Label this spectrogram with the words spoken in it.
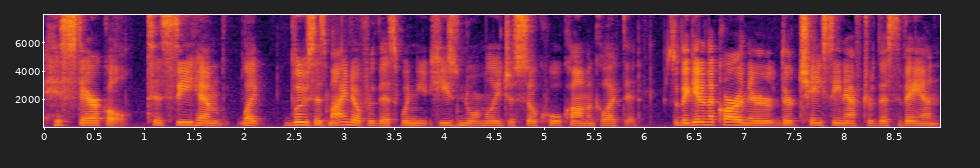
hysterical to see him like lose his mind over this when he's normally just so cool, calm, and collected. So they get in the car and they're they're chasing after this van.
